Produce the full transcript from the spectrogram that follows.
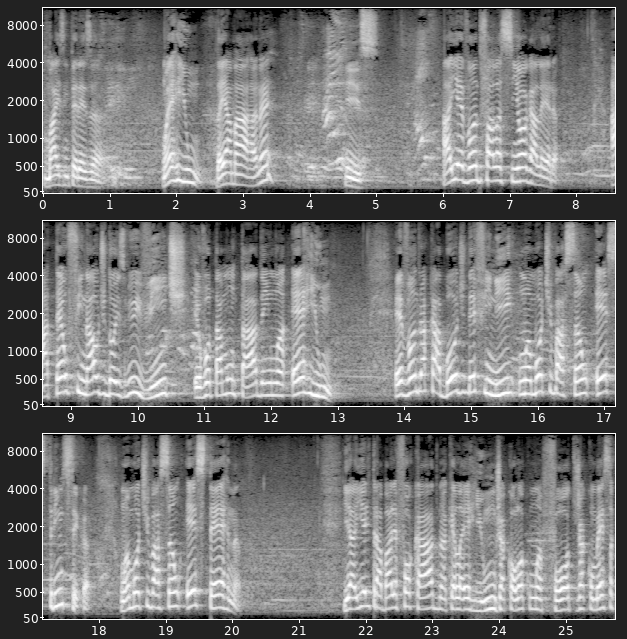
mais interessante? Um R1 da Yamaha, né? Isso. Aí Evandro fala assim, ó galera, até o final de 2020 eu vou estar tá montado em uma R1. Evandro acabou de definir uma motivação extrínseca, uma motivação externa. E aí ele trabalha focado naquela R1, já coloca uma foto, já começa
